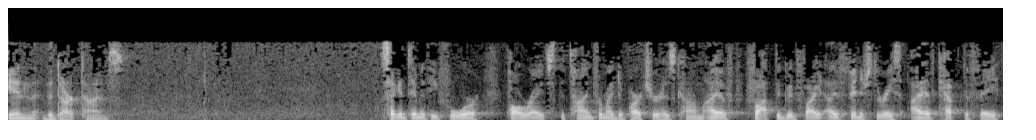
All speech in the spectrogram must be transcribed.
in the dark times. 2 Timothy 4, Paul writes, The time for my departure has come. I have fought the good fight. I have finished the race. I have kept the faith.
